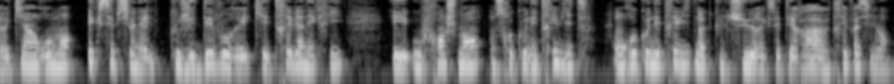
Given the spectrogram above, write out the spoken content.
euh, qui est un roman exceptionnel que j'ai dévoré, qui est très bien écrit et où franchement, on se reconnaît très vite. On reconnaît très vite notre culture, etc. très facilement.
